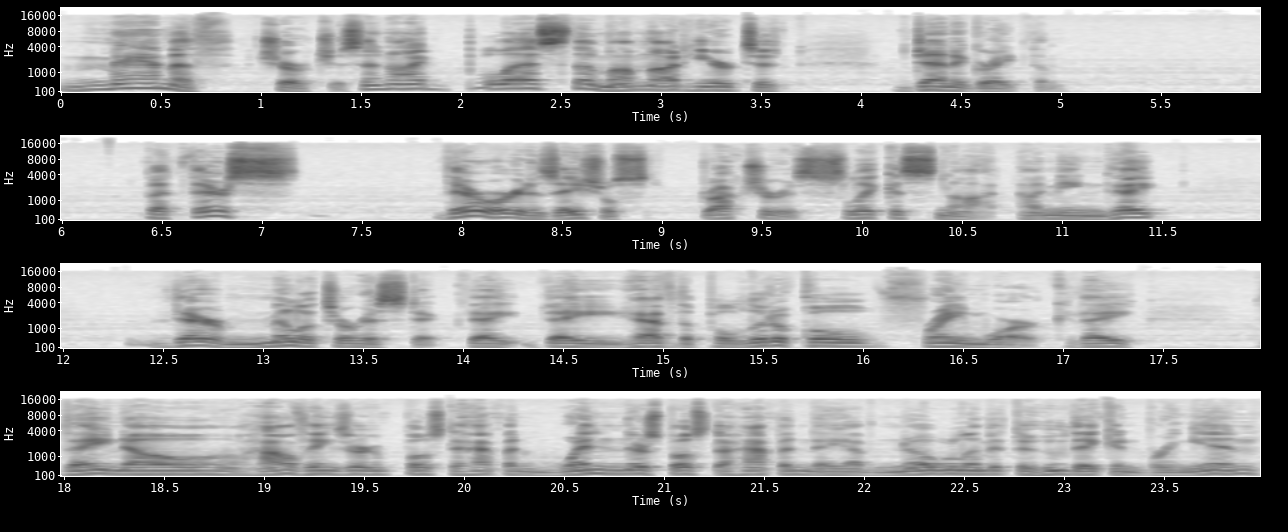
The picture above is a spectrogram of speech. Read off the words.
mammoth churches, and I bless them. I'm not here to denigrate them. But their, their organizational structure is slick as snot. I mean, they they're militaristic. They they have the political framework. They they know how things are supposed to happen, when they're supposed to happen. They have no limit to who they can bring in.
